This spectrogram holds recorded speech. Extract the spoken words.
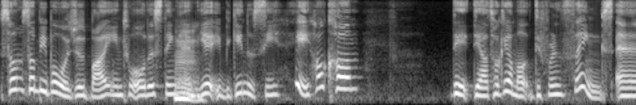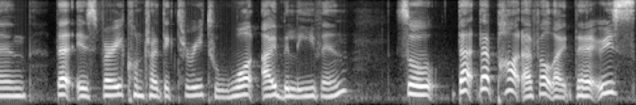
some some people will just buy into all this thing and yet you begin to see hey how come they, they are talking about different things and that is very contradictory to what i believe in so that that part i felt like there is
